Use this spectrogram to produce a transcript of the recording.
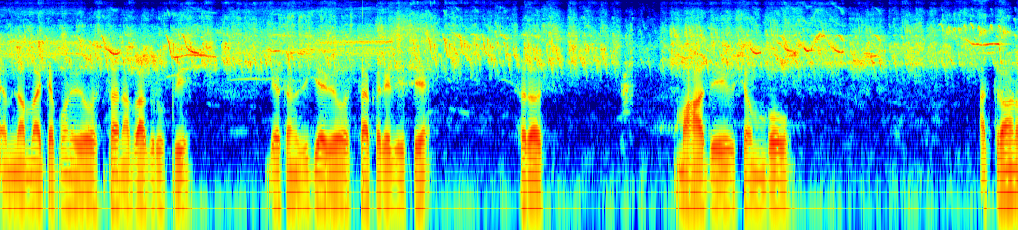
એમના માટે પણ વ્યવસ્થાના ભાગરૂપી બે ત્રણ જગ્યાએ વ્યવસ્થા કરેલી છે. સરસ મહાદેવ, શંભુ. આ ત્રણ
